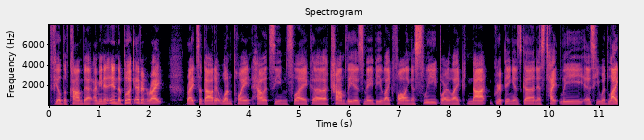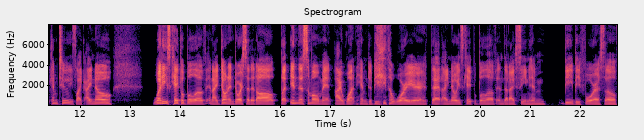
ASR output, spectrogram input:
field of combat. I mean, in the book, Evan Wright writes about at one point how it seems like uh, Trombley is maybe like falling asleep or like not gripping his gun as tightly as he would like him to. He's like, I know what he's capable of and I don't endorse it at all, but in this moment, I want him to be the warrior that I know he's capable of and that I've seen him be before. So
